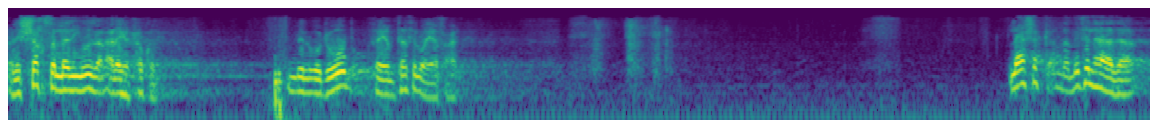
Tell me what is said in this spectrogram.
يعني الشخص الذي ينزل عليه الحكم بالوجوب فيمتثل ويفعل. لا شك أن مثل هذا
